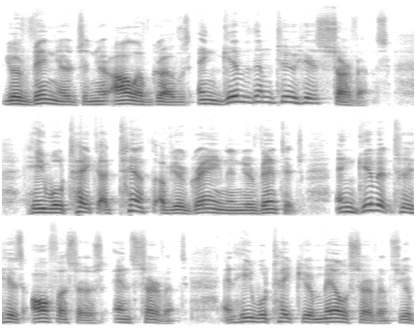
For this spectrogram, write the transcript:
your vineyards, and your olive groves, and give them to his servants. He will take a tenth of your grain and your vintage, and give it to his officers and servants. And he will take your male servants, your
